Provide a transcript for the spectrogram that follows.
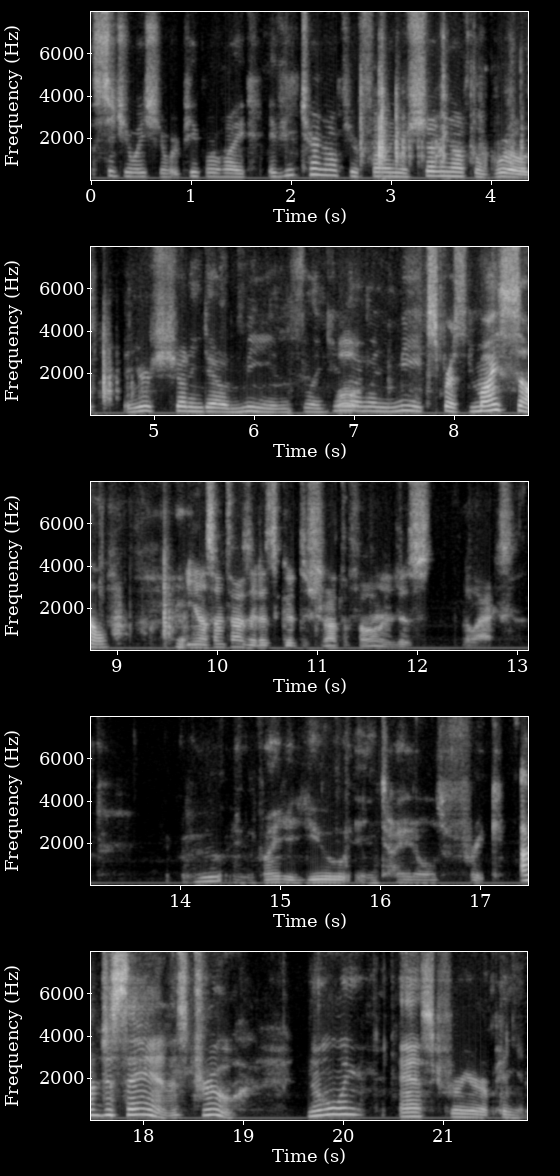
situation where people are like, if you turn off your phone, you're shutting off the world, and you're shutting down me, and it's like you're Well- not letting me express myself. You know, sometimes it is good to shut off the phone and just relax. Who invited you, entitled freak? I'm just saying, it's true. No one asked for your opinion.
